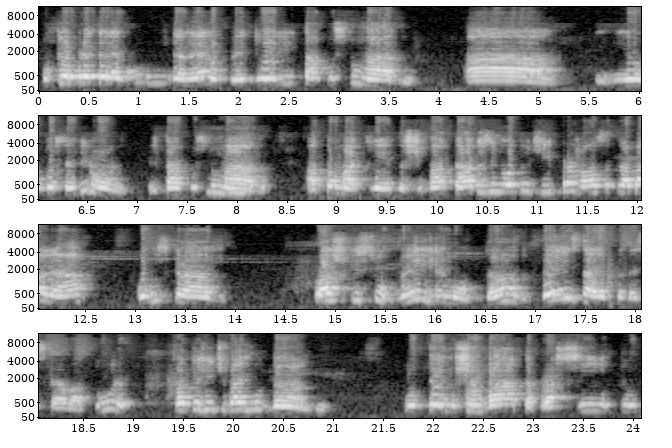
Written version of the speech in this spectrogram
Porque o preto ele é comida, né? O preto ele está acostumado a. E eu estou sendo irônico. Ele está acostumado uhum. a tomar 500 chibatadas e no outro dia ir para a roça trabalhar como escravo. Eu acho que isso vem remontando desde a época da escravatura, só que a gente vai mudando. O termo chibata para cinto,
